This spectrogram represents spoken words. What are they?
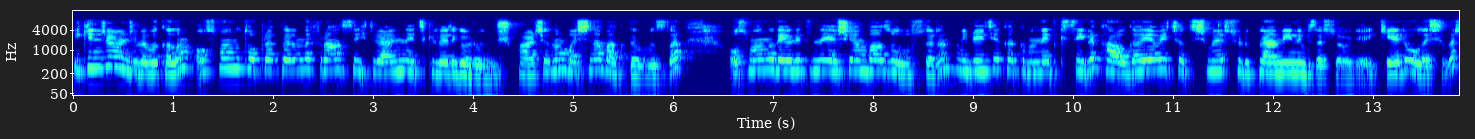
İkinci öncüle bakalım. Osmanlı topraklarında Fransız ihtilalinin etkileri görülmüş. Parçanın başına baktığımızda Osmanlı Devleti'nde yaşayan bazı ulusların milliyetçilik akımının etkisiyle kavgaya ve çatışmaya sürüklendiğini bize söylüyor. İkiye de ulaşılır.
